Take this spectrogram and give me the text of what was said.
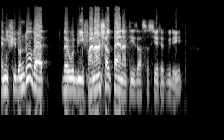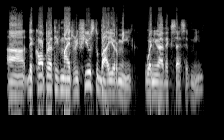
And if you don't do that, there will be financial penalties associated with it. Uh, the cooperative might refuse to buy your milk when you have excessive milk.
